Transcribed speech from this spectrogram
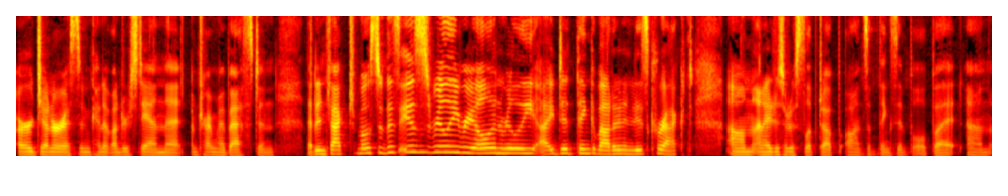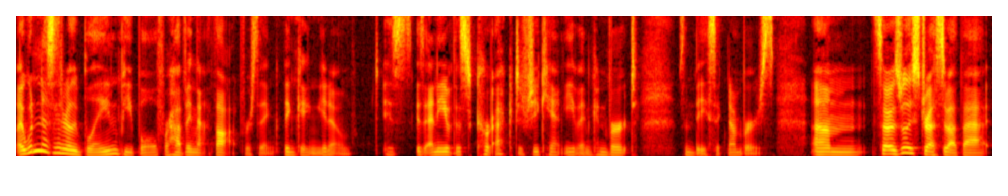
are generous and kind of understand that I'm trying my best and that in fact most of this is really real and really I did think about it and it is correct. Um, and I just sort of slipped up on something simple. But um, I wouldn't necessarily blame people for having that thought for saying, thinking, you know, is is any of this correct if she can't even convert some basic numbers? Um, so I was really stressed about that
